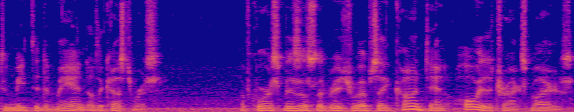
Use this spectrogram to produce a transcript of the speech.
to meet the demand of the customers. Of course, business with rich website content always attracts buyers.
